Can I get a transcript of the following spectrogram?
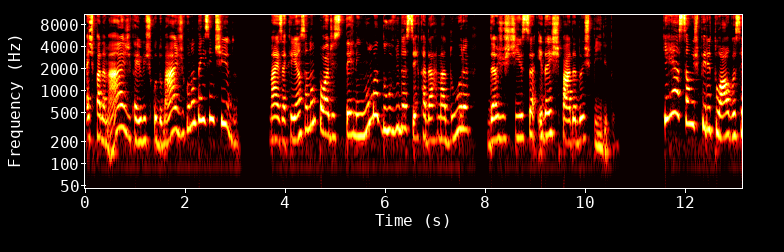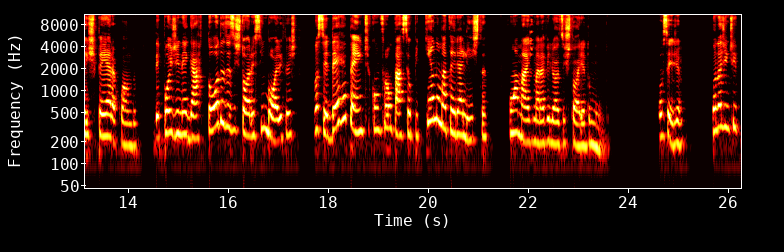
A espada mágica e o escudo mágico não têm sentido, mas a criança não pode ter nenhuma dúvida acerca da armadura da justiça e da espada do espírito. Que reação espiritual você espera quando, depois de negar todas as histórias simbólicas, você de repente confrontar seu pequeno materialista com a mais maravilhosa história do mundo? Ou seja, quando a gente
